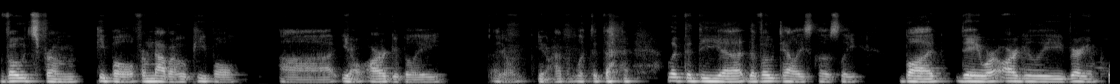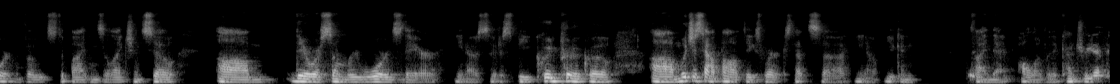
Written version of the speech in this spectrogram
votes from people, from Navajo people, uh, you know, arguably, I don't, you know, haven't looked at the looked at the uh, the vote tallies closely, but they were arguably very important votes to Biden's election. So um, there were some rewards there, you know, so to speak, quid pro quo, um, which is how politics works. That's uh, you know you can find that all over the country. Yeah.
